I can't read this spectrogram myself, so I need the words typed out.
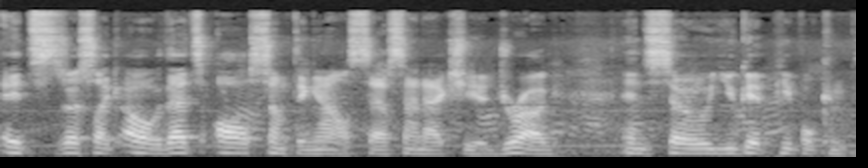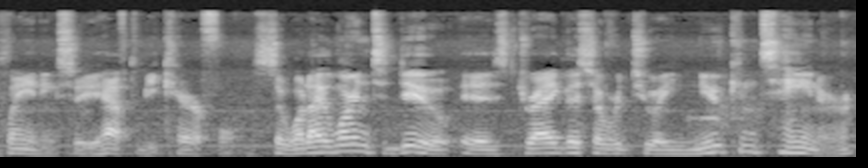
It's just like oh that's all something else. That's not actually a drug. And so you get people complaining so you have to be careful. So what i learned to do is drag this over to a new container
